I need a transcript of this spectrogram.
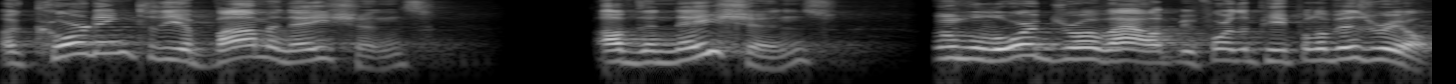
according to the abominations of the nations whom the Lord drove out before the people of Israel.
